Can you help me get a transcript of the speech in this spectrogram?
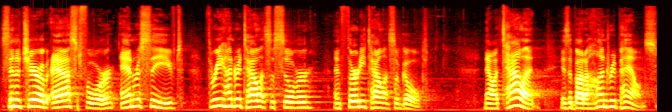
Sennacherib asked for and received 300 talents of silver and 30 talents of gold. Now, a talent is about 100 pounds.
